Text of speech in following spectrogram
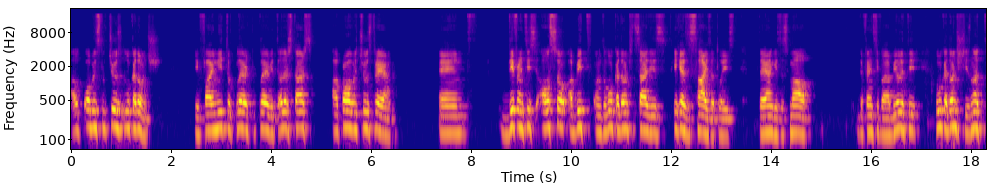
I'll obviously choose Luka Doncic. If I need a player to play with other stars, I'll probably choose Trae Young. And difference is also a bit on the Luka Doncic side is he has size at least. Trae Young is a small defensive ability. Luka Doncic is not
